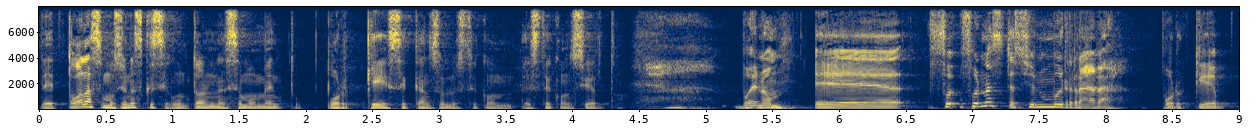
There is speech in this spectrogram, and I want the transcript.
de todas las emociones que se juntaron en ese momento. ¿Por qué se canceló este, con, este concierto? Bueno, eh, fue, fue una situación muy rara porque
